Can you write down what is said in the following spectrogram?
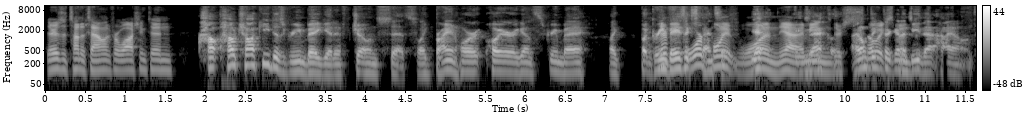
there's a ton of talent for Washington. How how chalky does Green Bay get if Jones sits? Like Brian Hoyer against Green Bay? Like but Green they're Bay's 4. expensive. 4.1. Yeah, yeah exactly. I mean, I don't so think they're going to be that high owned.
